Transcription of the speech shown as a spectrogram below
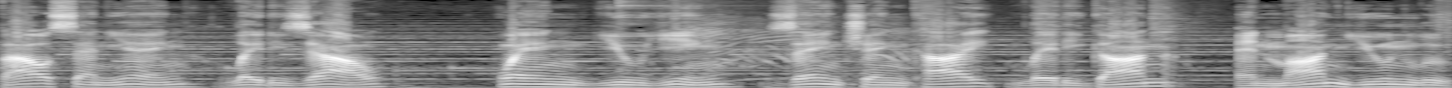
Bao Sanniang, Lady Zhao, Huang Yue Ying, Zhang Xing Cai, Lady Gan, and Ma Yun Lu.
